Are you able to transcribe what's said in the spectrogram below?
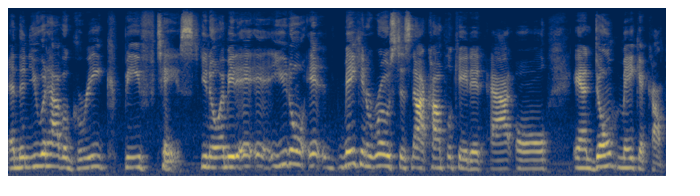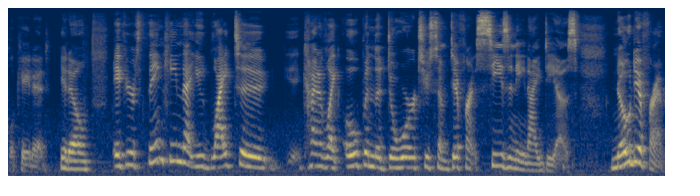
and then you would have a greek beef taste. You know i mean it, it, you don't it making a roast is not complicated at all and don't make it complicated you know? If you're thinking that you'd like to kind of like open the door to some different seasoning ideas no different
